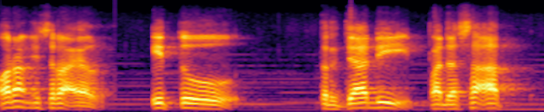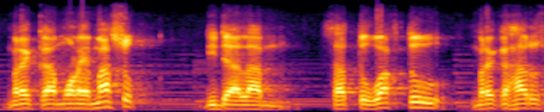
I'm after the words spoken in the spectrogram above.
orang Israel itu terjadi pada saat mereka mulai masuk di dalam satu waktu mereka harus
